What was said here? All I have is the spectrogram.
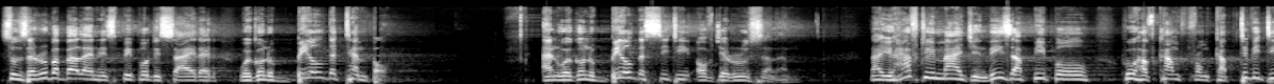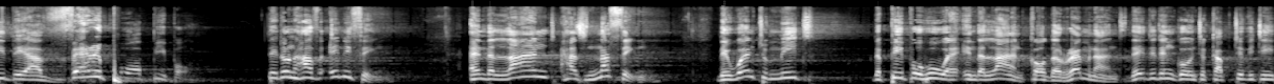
So Zerubbabel and his people decided we're going to build the temple and we're going to build the city of Jerusalem. Now you have to imagine these are people who have come from captivity. They are very poor people. They don't have anything. And the land has nothing. They went to meet the people who were in the land called the remnant, they didn't go into captivity,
